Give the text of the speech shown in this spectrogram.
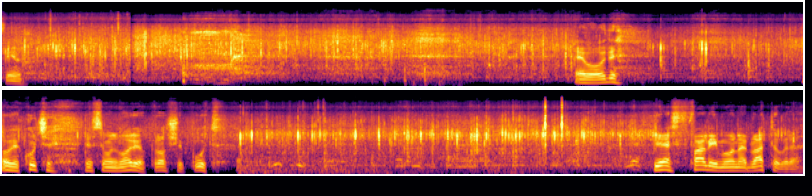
fino. Evo ovdje, ove kuće gdje sam odmorio prošli put. Jest, fali mu onaj blatobran.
